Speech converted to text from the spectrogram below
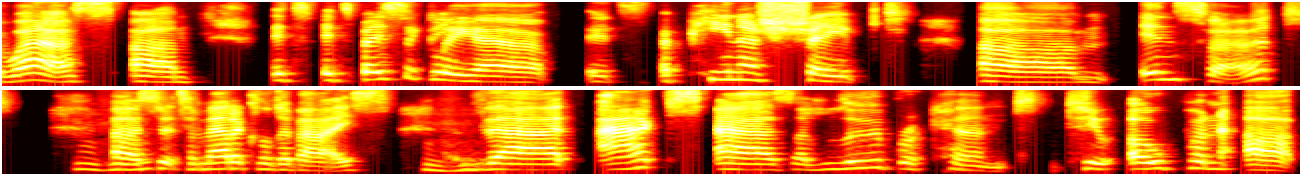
US. Um, it's it's basically a it's a penis shaped um, insert. Uh, Mhm, so it's a medical device mhm. that acts as a lubricant to open up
